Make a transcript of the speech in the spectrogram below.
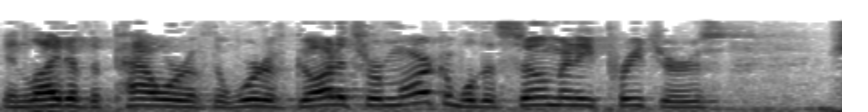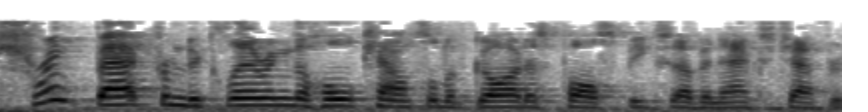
in light of the power of the Word of God, it's remarkable that so many preachers shrink back from declaring the whole counsel of God, as Paul speaks of in Acts chapter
